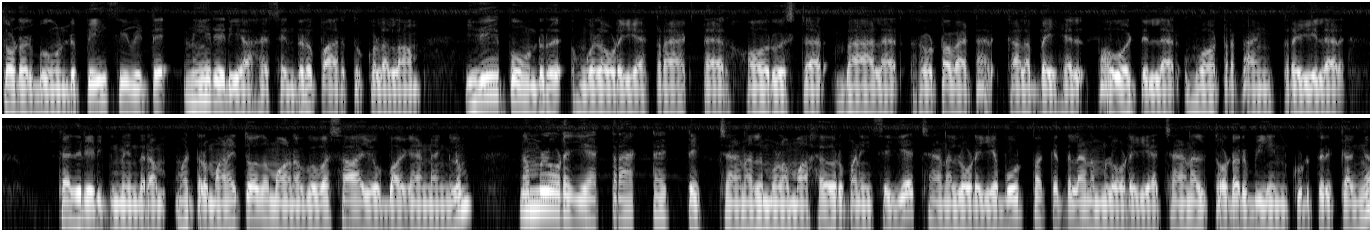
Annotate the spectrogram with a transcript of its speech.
தொடர்பு கொண்டு பேசிவிட்டு நேரடியாக சென்று பார்த்து கொள்ளலாம். இதே போன்று உங்களுடைய டிராக்டர் ஹார்வெஸ்டர் பேலர் ரொட்டவேட்டர் கலப்பைகள் power tiller water tank trailer கதிரடிக்கும் இயந்திரம் மற்றும் அனைத்து விதமான விவசாய உபகரணங்களும் நம்மளுடைய டிராக்டர் டெக் சேனல் மூலமாக விற்பனை செய்ய சேனலுடைய போட் பக்கத்தில் நம்மளுடைய சேனல் தொடர்பு எண் கொடுத்துருக்காங்க.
